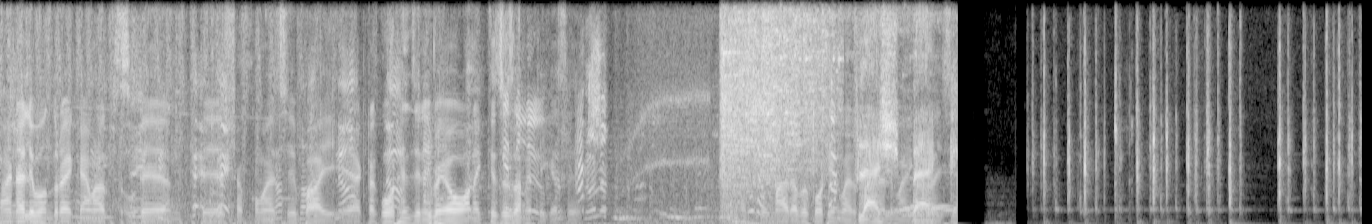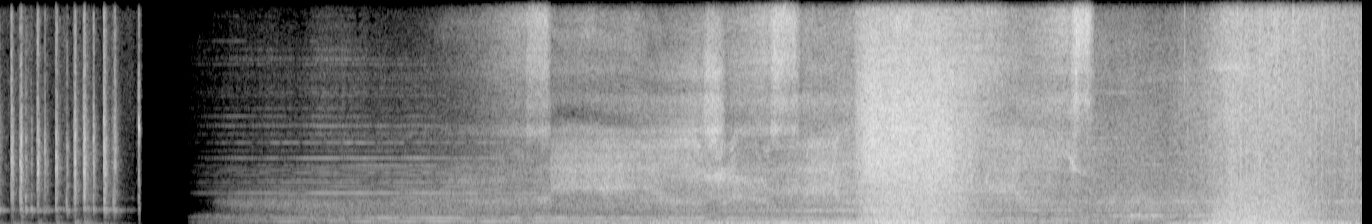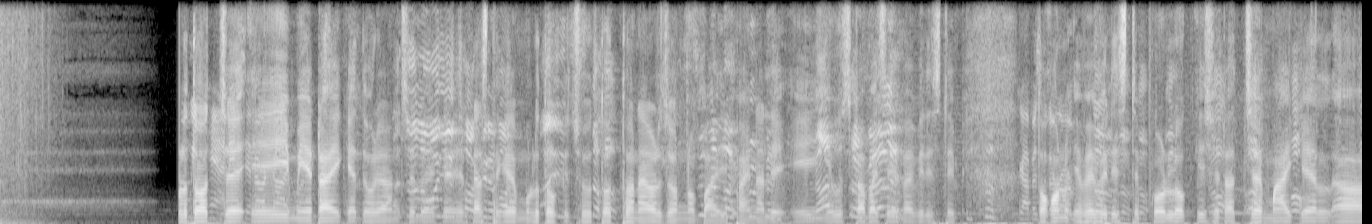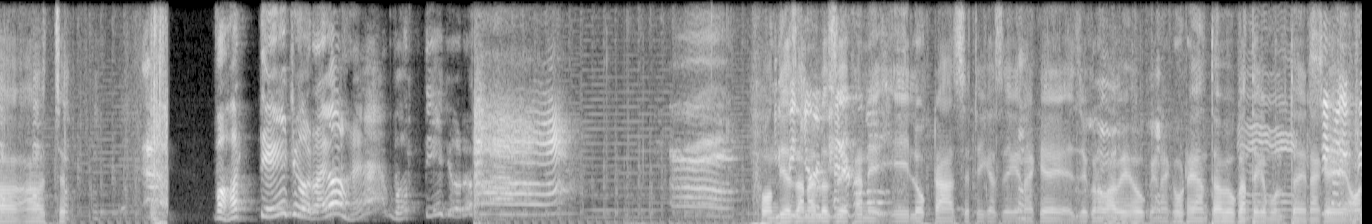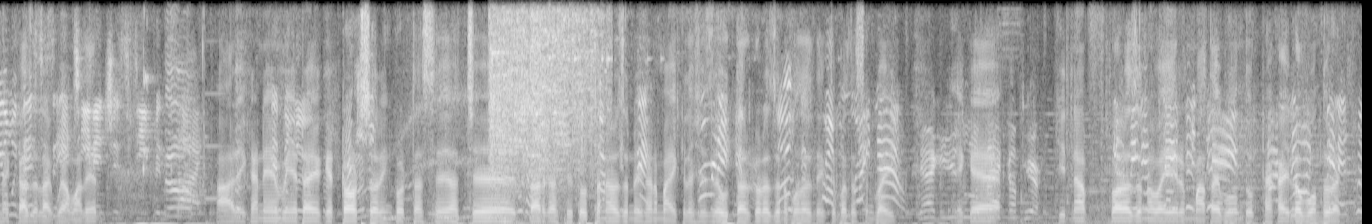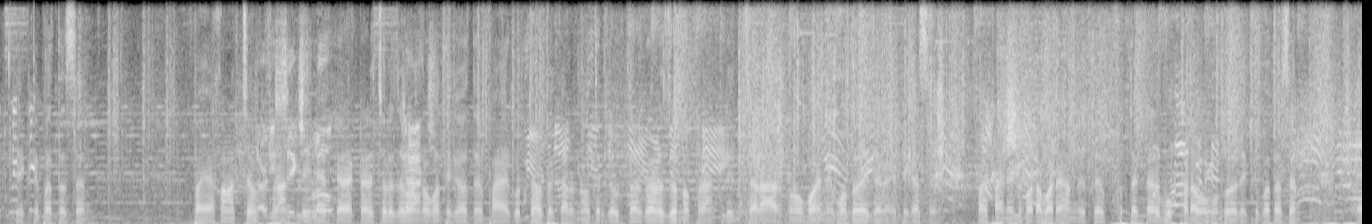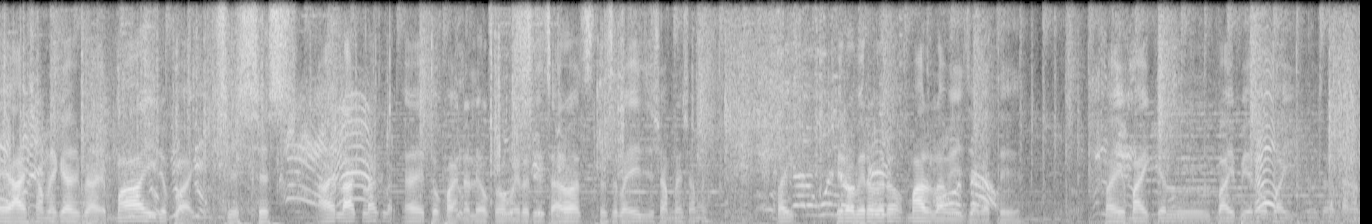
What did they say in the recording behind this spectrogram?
Finally বন্ধুরা camera উঠে আনতে সক্ষম হয়েছে ভাই এ একটা কঠিন জিনিস ভাই ও অনেক কিছু জানে ঠিক আছে। মারাবে মায়ের হবে কঠিন মায়ের মূলত হ্যাঁ, হচ্ছে এই হ্যাঁ। মেয়েটা একে ধরে আনছিল এর কাছ থেকে মূলত কিছু তথ্য নেওয়ার জন্য বাই ফাইনালি এই নিউজটা পাইছে এভাবে স্টেপ তখন এভাবে স্টেপ করল কি সেটা হচ্ছে মাইকেল হচ্ছে বহুত তেজ হো রহা হ্যাঁ বহুত তেজ হো রহা। ফোন দিয়ে জানালো যে এখানে এই লোকটা আছে ঠিক আছে এনাকে যে কোনো ভাবে হোক এনাকে উঠে আনতে হবে ওখান থেকে মূলত এনাকে অনেক কাজে লাগবে আমাদের। আর এখানে মেয়েটা একে টর্চারিং করতেছে হচ্ছে তার কাছে তথ্য নেওয়ার জন্য এখানে মাইকেল এসেছে উদ্ধার করার জন্য বন্ধুরা দেখতে পাচ্ছেন ভাই। একে কিডন্যাপ করার জন্য ভাই এর মাথায় বন্দুক ঠাকাইলো বন্ধুরা দেখতে পাচ্ছেন ভাই এখন হচ্ছে ফ্রাঙ্কলিনের ক্যারেক্টারে চলে যাবে। আমরা ওখান থেকে ওদের ফায়ার করতে হবে কারণ ওদেরকে উদ্ধার করার জন্য ফ্রাঙ্কলিন ছাড়া আর কোনো ভয় নেই বন্ধুরা এই জায়গায় ঠিক আছে? ভাই ফাইনালি ফটাফট এখন প্রত্যেকটার বুক ফাটাবো বন্ধুরা দেখতে পাচ্ছেন? এই আয় সামনে কে আসবে আয়। মাই রে ভাই শেষ শেষ। আয় লাগ লাগ লাগ। এই তো ফাইনালি ওকেও মেরে দিয়েছে আরও আসতেছে ভাই এই যে সামনে সামনে। ভাই বেরো বেরো বেরো মারলাম এই জায়গাতে। ভাই মাইকেল ভাই বেরো ভাই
